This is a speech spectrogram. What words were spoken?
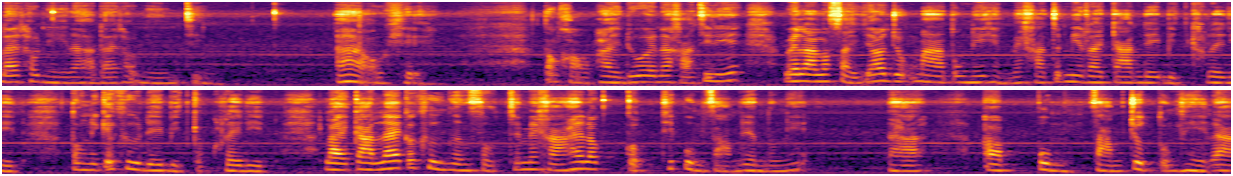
ได้เท่านี้นะคะ ได้เท่านี้จริงๆอ่าโอเค ต้องขออภัยด้วยนะคะ ทีนี้เวลาเราใส่ยอดยกมาตรงนี้เห็นไหมคะ จะมีรายการเดบิตเครดิต ตรงนี้ก็คือเดบิตกับเครดิต รายการแรกก็คือเงินสดใช่ไหมคะ ให้เรากดที่ปุ่มสามเหลี่ยมตรงนี้นะคะอ่อปุ่ม 3 จุดตรงนี้ได้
